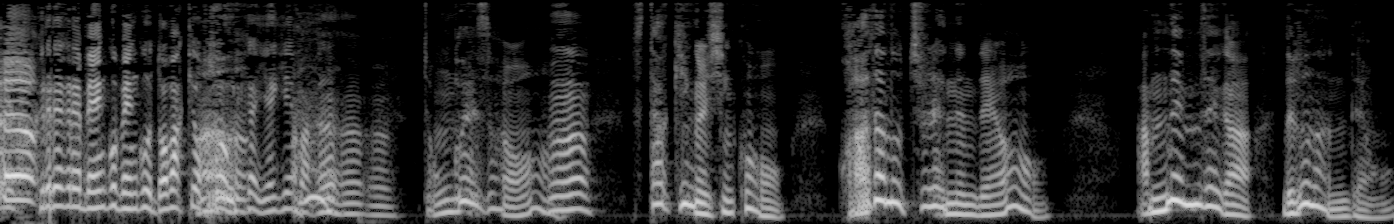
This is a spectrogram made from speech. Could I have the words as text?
저요. 그래 그래 맹구 맹구 너밖에 없어. 어. 우리가 얘기해봐. 어, 어, 어. 정부에서요. 어. 스타킹을 신고 과다 노출했는데요. 앞냄새가 늘어났는데요.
